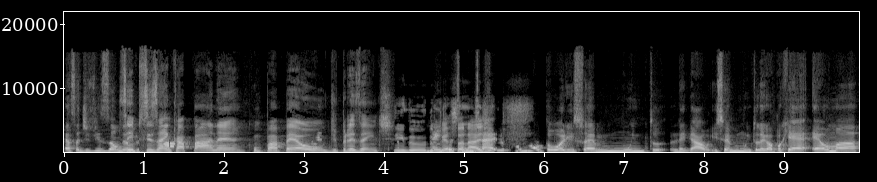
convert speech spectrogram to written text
essa divisão dentro Sem precisar encapar, né? Com papel de presente. Sim, do, do Gente, personagem. Assim, sério, como autor, isso é muito legal. Isso é muito legal, porque é, é uma.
